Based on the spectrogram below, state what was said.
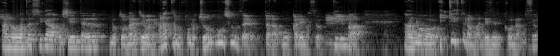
あの私が教えたのと同じようにあなたもこの情報商材を売ったら儲かりますよっていう、うん。まああの一見したらまあネズミ講なんですよ、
